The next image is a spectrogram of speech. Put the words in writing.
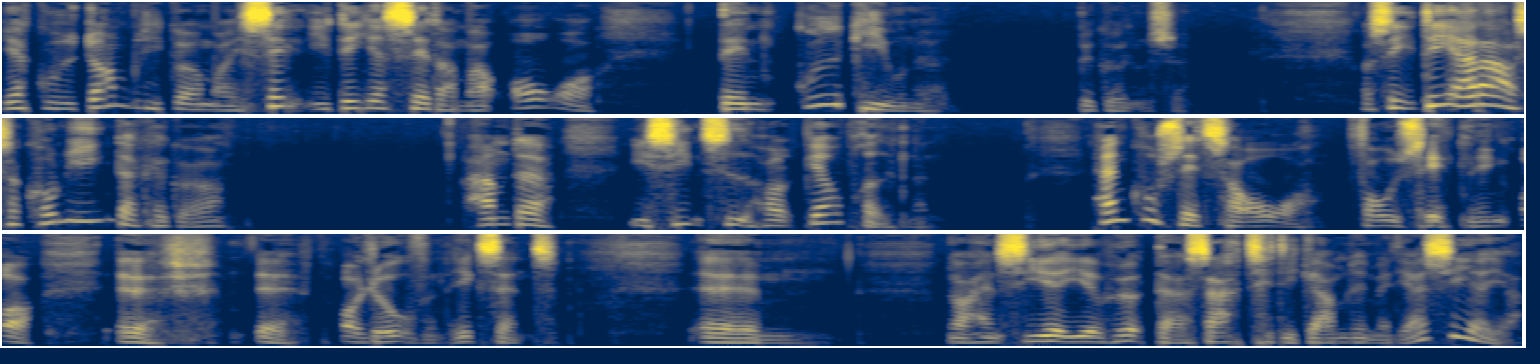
Jeg guddommeliggør mig selv i det, jeg sætter mig over den gudgivende begyndelse. Og se, det er der altså kun en, der kan gøre. Ham, der i sin tid holdt bjergprædikenen. Han kunne sætte sig over forudsætning og, øh, øh, og loven, ikke sandt? Øhm, når han siger, I har hørt, der er sagt til de gamle, men jeg siger jer.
